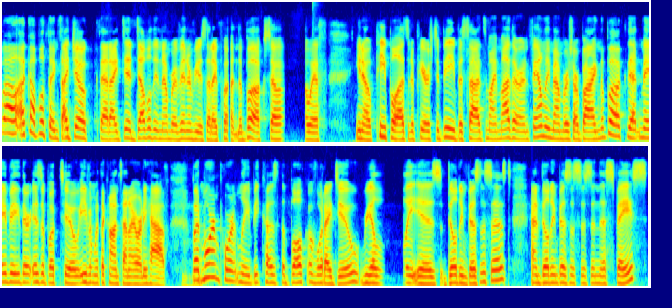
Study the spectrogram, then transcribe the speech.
Well, a couple of things. I joke that I did double the number of interviews that I put in the book. So if you know, people as it appears to be, besides my mother and family members, are buying the book, that maybe there is a book too, even with the content I already have. Mm-hmm. But more importantly, because the bulk of what I do really is building businesses and building businesses in this space.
